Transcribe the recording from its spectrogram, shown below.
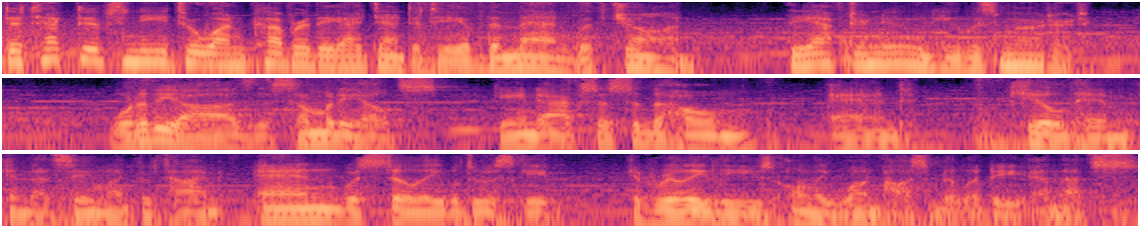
detectives need to uncover the identity of the man with John, the afternoon he was murdered. What are the odds that somebody else gained access to the home and killed him in that same length of time and was still able to escape? It really leaves only one possibility, and that's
